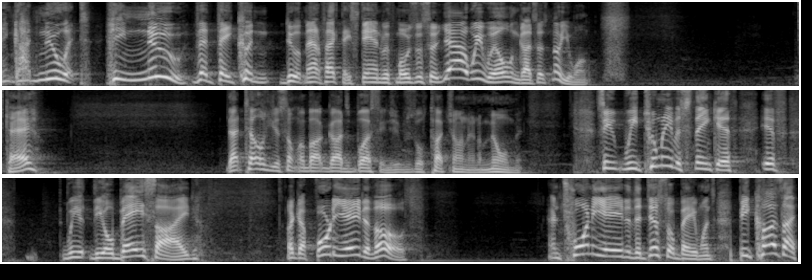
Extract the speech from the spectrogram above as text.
And God knew it. He knew that they couldn't do it. Matter of fact, they stand with Moses and said, Yeah, we will. And God says, No, you won't. Okay? That tells you something about God's blessings, which we'll touch on in a moment. See, we too many of us think if if we the obey side, I got 48 of those and 28 of the disobey ones because I,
